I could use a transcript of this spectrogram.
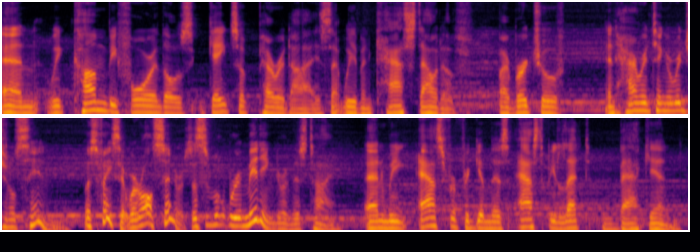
and we come before those gates of paradise that we've been cast out of by virtue of inheriting original sin. Let's face it, we're all sinners. This is what we're admitting during this time. And we ask for forgiveness, ask to be let back in.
